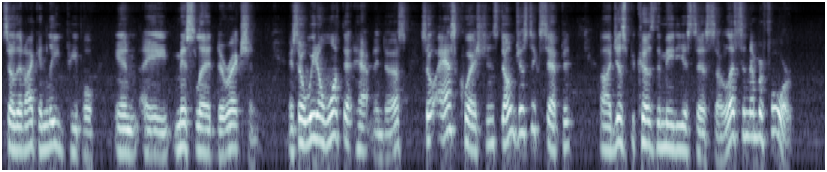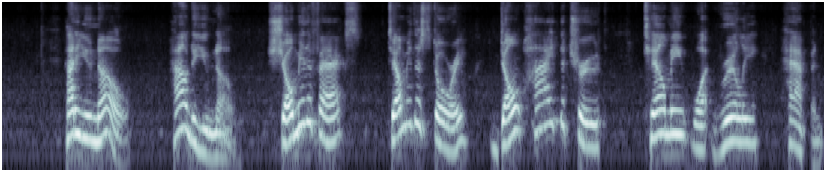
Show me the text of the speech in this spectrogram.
so that I can lead people in a misled direction. And so we don't want that happening to us. So ask questions. Don't just accept it uh, just because the media says so. Lesson number four how do you know? How do you know? Show me the facts. Tell me the story. Don't hide the truth. Tell me what really happened.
